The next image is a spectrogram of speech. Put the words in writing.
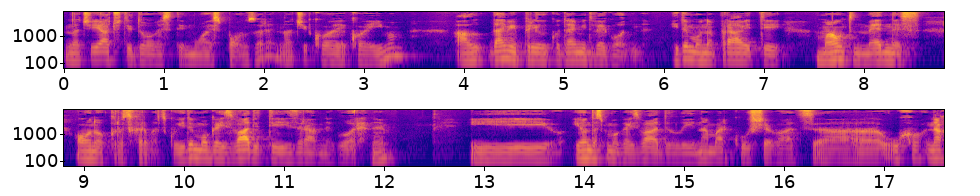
znači ja ću ti dovesti moje sponzore, znači koje, koje imam, ali daj mi priliku, daj mi dve godine. Idemo napraviti Mountain Madness ono kroz Hrvatsku. Idemo ga izvaditi iz Ravne gore, ne? I, I onda smo ga izvadili na Markuševac, u, na,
